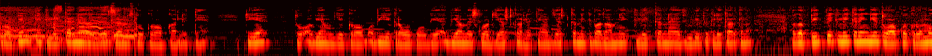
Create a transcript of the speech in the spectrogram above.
क्रॉपिंग पे क्लिक करना है और इधर से हम इसको क्रॉप कर लेते हैं। ठीक है? तो अभी हम ये क्रॉप अभी ये क्रॉप हो गया अभी हम इसको एडजस्ट कर लेते हैं। एडजस्ट करने के बाद हमने क्लिक करना है। इस वीडियो पे क्लिक करके ना, अगर पिक पे क्लिक करेंगे तो आपका क्रोमो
